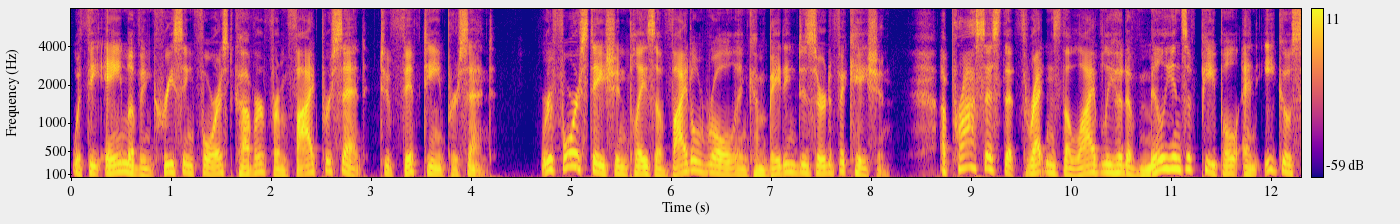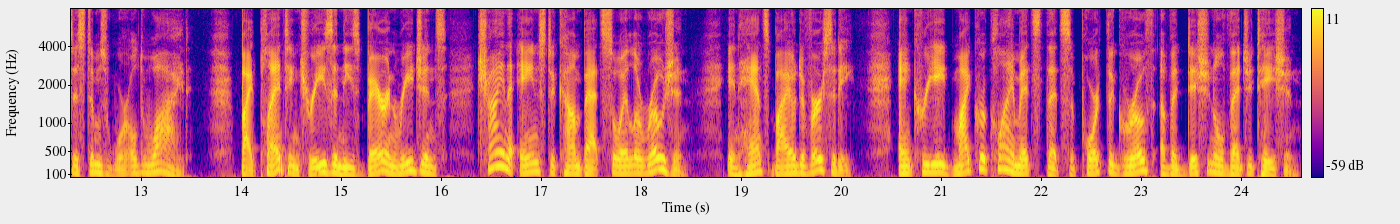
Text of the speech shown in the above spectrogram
with the aim of increasing forest cover from 5% to 15%. Reforestation plays a vital role in combating desertification, a process that threatens the livelihood of millions of people and ecosystems worldwide. By planting trees in these barren regions, China aims to combat soil erosion, enhance biodiversity, and create microclimates that support the growth of additional vegetation.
